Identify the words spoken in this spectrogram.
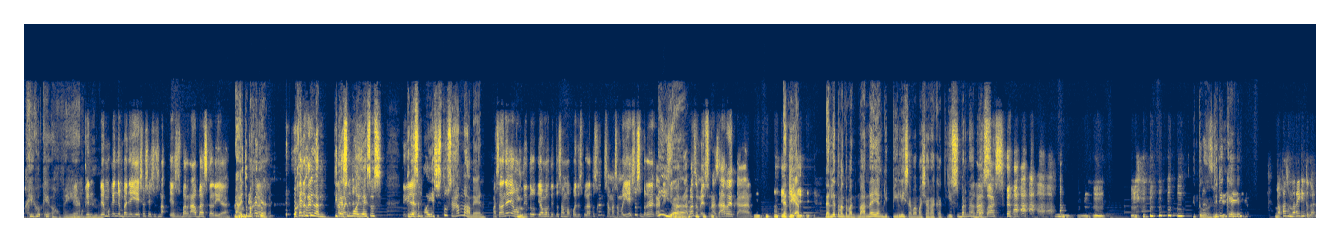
makanya gue kayak, oh man. Dia mungkin gitu. dia mungkin nyembahnya Yesus Yesus Yesus Barnabas kali ya. Nah itu makanya. Makanya gue kan bilang, tidak namanya- semua Yesus Tidak Iya. semua Yesus tuh sama, men. Masalahnya yang waktu itu yang waktu itu sama Pontius Pilatus kan sama-sama Yesus sebenarnya kan. Iya. Barnabas sama Yesus Nazaret kan. Dan lihat, dan lihat teman-teman, mana yang dipilih sama masyarakat? Yesus Barnabas. Barnabas. Gitu loh. Jadi kayak bahkan sebenarnya gitu kan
